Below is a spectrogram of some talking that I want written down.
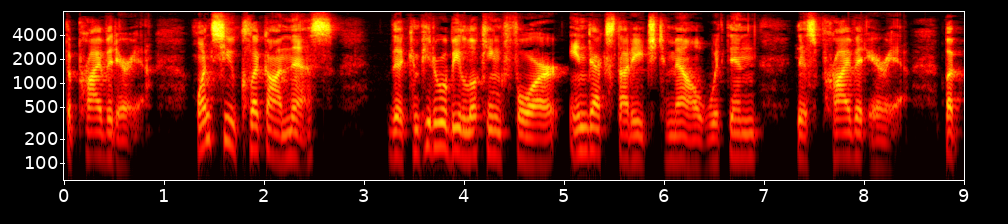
the private area. Once you click on this, the computer will be looking for index.html within this private area. But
